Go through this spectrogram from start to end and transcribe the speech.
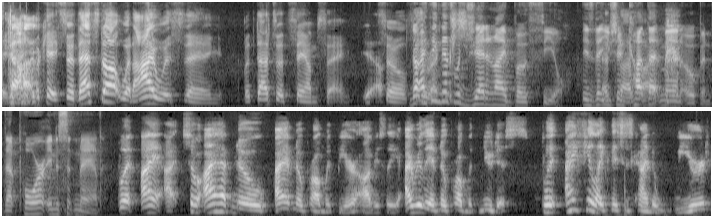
this guy. Okay, so that's not what I was saying, but that's what Sam's saying. Yeah. So No, I the think that's what. Jed and I both feel. Is that you should cut mine. that man open, that poor innocent man. But I, I so I have no I have no problem with beer. Obviously, I really have no problem with nudists. But I feel like this is kind of weird.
